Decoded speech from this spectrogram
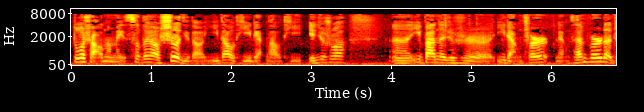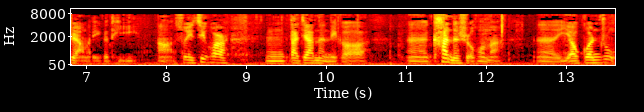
多少呢，每次都要涉及到一道题、两道题，也就是说，嗯，一般呢就是一两分、两三分的这样的一个题啊。所以这块儿，嗯，大家呢那个，嗯，看的时候呢。嗯，也要关注，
